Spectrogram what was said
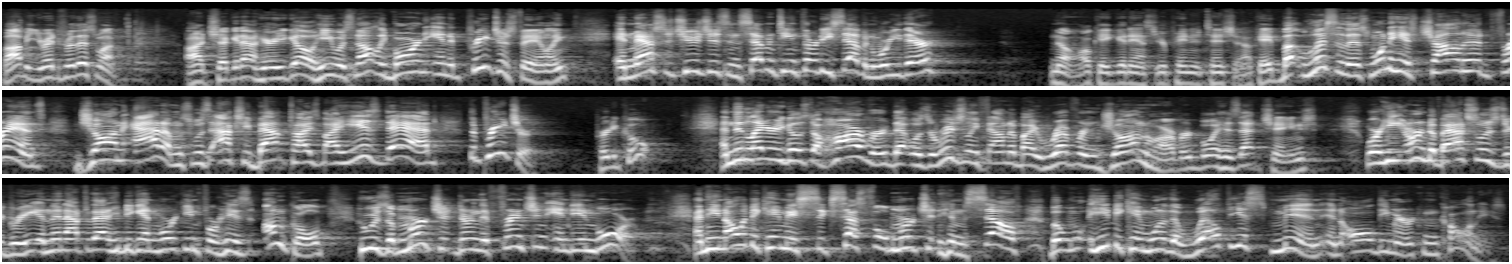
Bobby, you ready for this one? All right, check it out. Here you go. He was not only born in a preacher's family in Massachusetts in 1737. Were you there? No. Okay, good answer. You're paying attention. Okay, but listen to this. One of his childhood friends, John Adams, was actually baptized by his dad, the preacher. Pretty cool. And then later he goes to Harvard, that was originally founded by Reverend John Harvard. Boy, has that changed. Where he earned a bachelor's degree, and then after that he began working for his uncle, who was a merchant during the French and Indian War. And he not only became a successful merchant himself, but he became one of the wealthiest men in all the American colonies.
